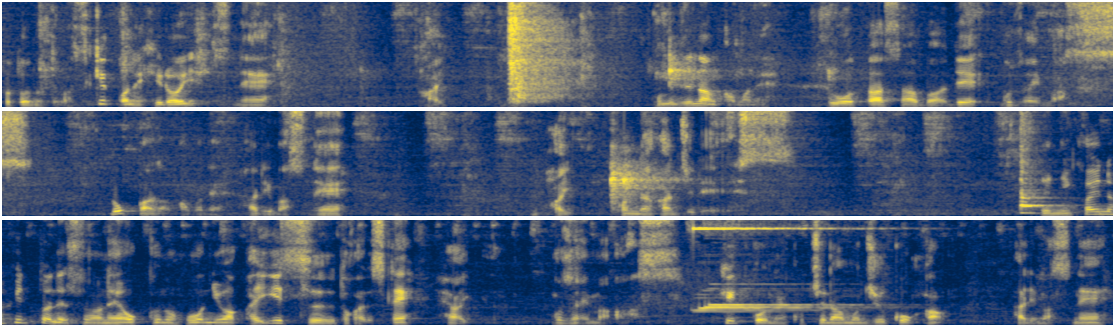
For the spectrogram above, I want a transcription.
整ってます。結構ね、広いですね。はい。お水なんかもね、ウォーターサーバーでございます。ロッカーなんかもね、ありますね。はい。こんな感じです。で2階のフィットネスのね、奥の方には会議室とかですね、はい、ございます。結構ね、こちらも重厚感ありますね。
